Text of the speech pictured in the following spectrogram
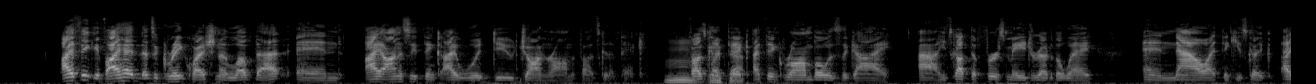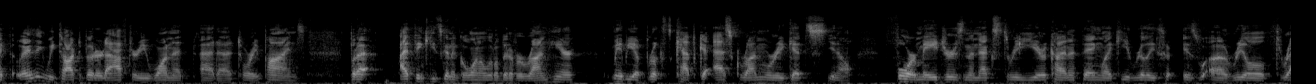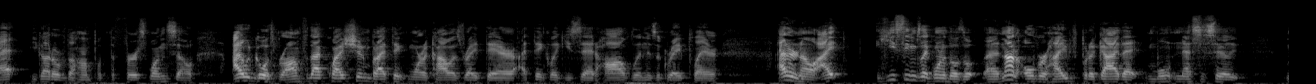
I think if I had, that's a great question. I love that, and I honestly think I would do Jon Rahm if I was going to pick. Mm, if I was going like to pick, that. I think Rahmbo is the guy. Uh, he's got the first major out of the way. and now I think he's like I, I think we talked about it after he won at at uh, Torrey Pines, but I think he's going to go on a little bit of a run here, maybe a Brooks Koepka esque run where he gets you know four majors in the next three year kind of thing. Like he really is a real threat. He got over the hump with the first one, so I would go with Rahm for that question. But I think Morikawa's right there. I think, like you said, Hovland is a great player. I don't know. I he seems like one of those uh, not overhyped, but a guy that won't necessarily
